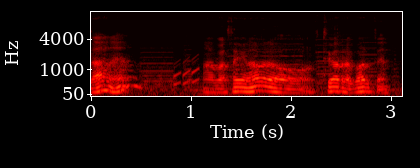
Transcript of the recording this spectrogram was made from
Dan, ¿eh? Me parece que no, pero los tíos reparten.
